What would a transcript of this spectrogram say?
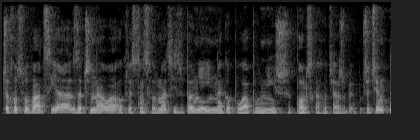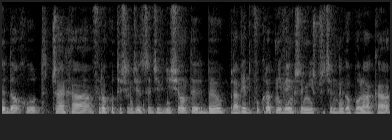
Czechosłowacja zaczynała okres transformacji zupełnie innego pułapu niż Polska chociażby. Przeciętny dochód Czecha w roku 1990 był prawie dwukrotnie większy niż przeciętnego Polaka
